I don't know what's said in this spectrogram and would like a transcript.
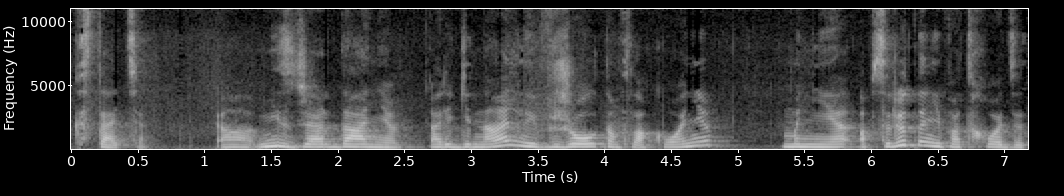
Кстати а, мисс Джордани оригинальный в желтом флаконе мне абсолютно не подходит.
